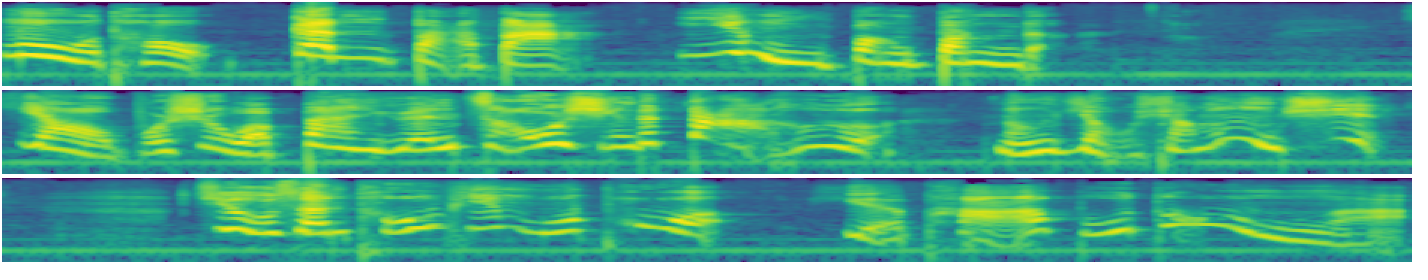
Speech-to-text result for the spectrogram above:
木头干巴巴、硬邦邦的，要不是我半圆凿形的大颚能咬下木屑，就算头皮磨破。”也爬不动啊！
